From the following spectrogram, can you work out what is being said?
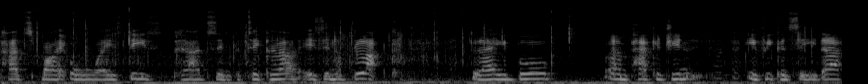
pads by Always. These pads in particular is in a black label um, packaging, if you can see that.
